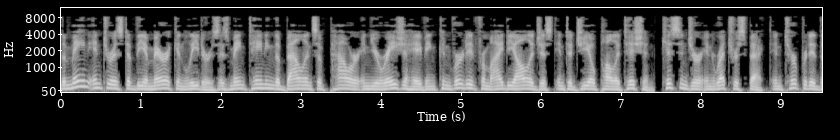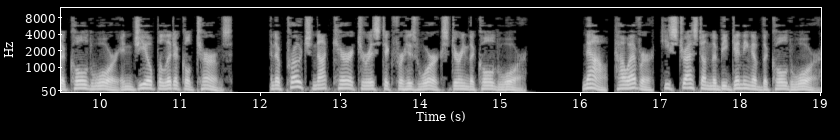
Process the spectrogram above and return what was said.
The main interest of the American leaders is maintaining the balance of power in Eurasia. Having converted from ideologist into geopolitician, Kissinger in retrospect interpreted the Cold War in geopolitical terms an approach not characteristic for his works during the Cold War. Now, however, he stressed on the beginning of the Cold War,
